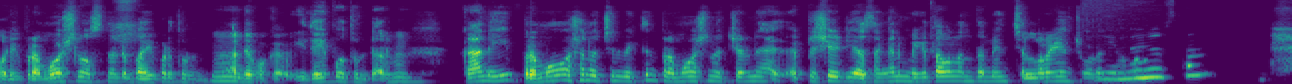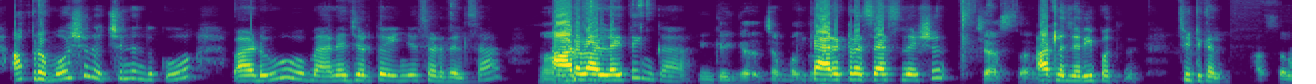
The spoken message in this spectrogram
వాడికి ప్రమోషన్ వస్తుందంటే భయపడుతుంటారు. అంటే ఒక ఇదైపోతుంటారు. కానీ ప్రమోషన్ వచ్చిన వ్యక్తిని ప్రమోషన్ వచ్చాడని అప్రిషియేట్ చేస్తాం కానీ మిగతా వాళ్ళందరినీ ఏం చూడండి ఆ ప్రమోషన్ వచ్చినందుకు వాడు మేనేజర్తో ఏం చేశాడు తెలుసా? ఆ, ఆడవాళ్ళైతే ఇంకా ఇంకా ఇంకా చెప్పద్దు. క్యారెక్టర్ అసాసినేషన్ చేస్తారు. అట్లా జరిగిపోతుంది చిటికలు. అసలు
